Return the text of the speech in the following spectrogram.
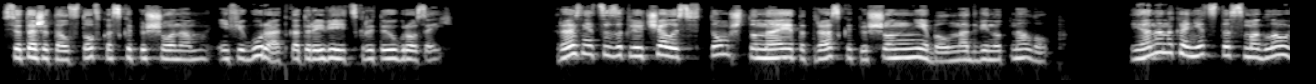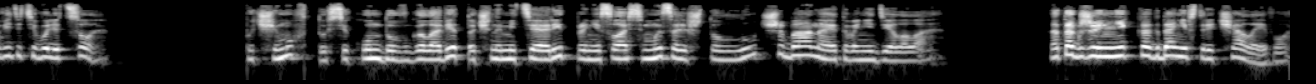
Все та же толстовка с капюшоном и фигура, от которой веет скрытой угрозой. Разница заключалась в том, что на этот раз капюшон не был надвинут на лоб. И она наконец-то смогла увидеть его лицо. Почему в ту секунду в голове точно метеорит пронеслась мысль, что лучше бы она этого не делала, а также никогда не встречала его?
